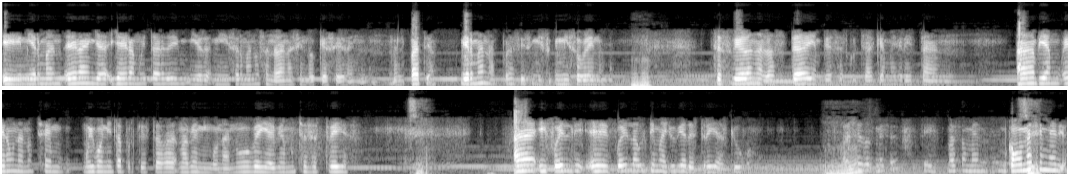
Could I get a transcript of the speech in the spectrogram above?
Y mi hermano, era, ya, ya era muy tarde y mis hermanos andaban haciendo qué hacer en, el patio. Mi hermana, pues así, mi, mi sobrino. Se subieron a la azotea y empiezo a escuchar que me gritan. Ah, había, era una noche muy bonita porque estaba, no había ninguna nube y había muchas estrellas. Sí. Ah, y fue, el, eh, fue la última lluvia de estrellas que hubo. Hace dos meses, sí, más o menos, como mes y medio.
